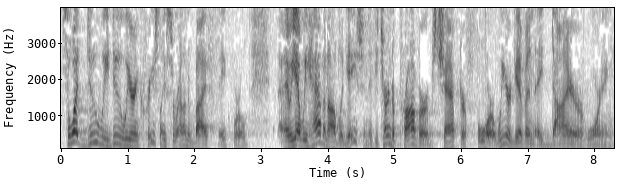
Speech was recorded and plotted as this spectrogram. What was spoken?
So what do we do? We are increasingly surrounded by a fake world. And yet we have an obligation. If you turn to Proverbs chapter 4, we are given a dire warning.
